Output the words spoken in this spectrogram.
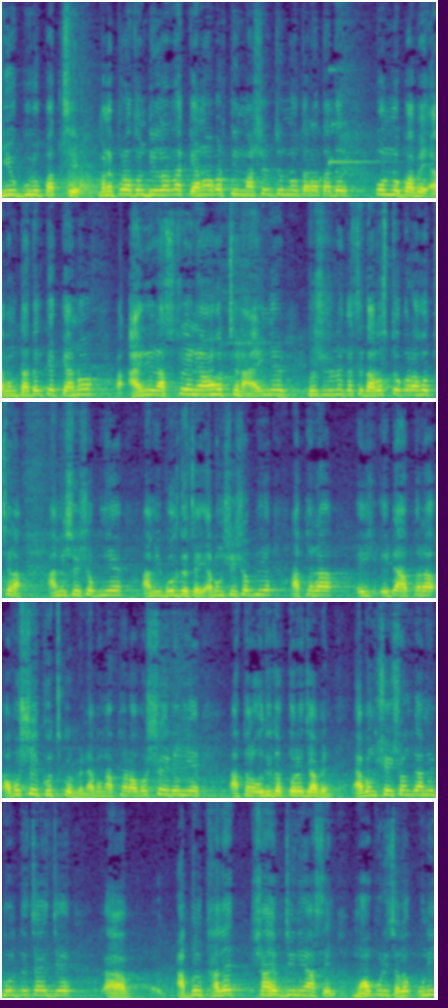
নিয়োগগুলো পাচ্ছে। মানে পুরাতন ডিলাররা কেন আবার তিন মাসের জন্য তারা তাদের পণ্য পাবে এবং তাদেরকে কেন আইনের আশ্রয় নেওয়া হচ্ছে না? আইনের প্রশাসনের কাছে দ্বারস্থ করা হচ্ছে না। আমি সেসব নিয়ে আমি বলতে চাই এবং সেসব নিয়ে আপনারা এই, এটা আপনারা অবশ্যই খোঁজ করবেন এবং আপনারা অবশ্যই এটা নিয়ে আপনারা অধিদপ্তরে যাবেন। এবং সেই সঙ্গে আমি বলতে চাই যে আব্দুল খালেক সাহেব যিনি আছেন, মহাপরিচালক, উনি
